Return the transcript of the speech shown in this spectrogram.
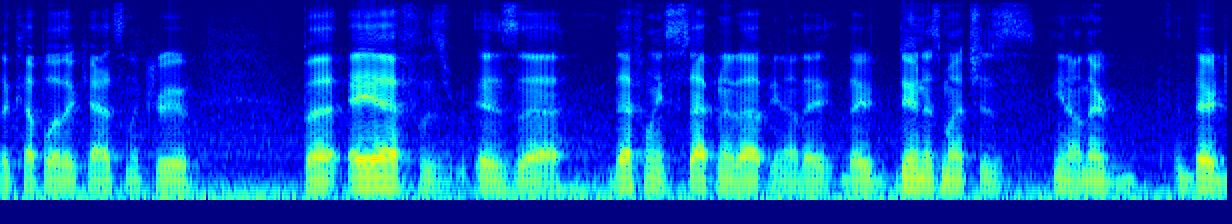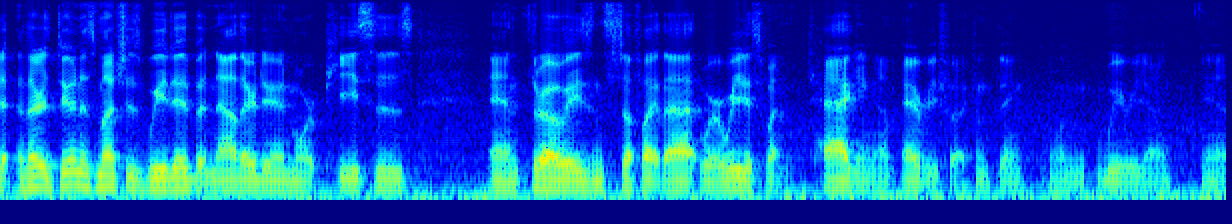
a couple other cats in the crew. But AF was is uh, definitely stepping it up. You know, they they're doing as much as you know, and they're they're they're doing as much as we did, but now they're doing more pieces and throwies and stuff like that. Where we just went tagging on every fucking thing when we were young. Yeah.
